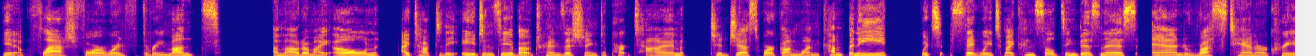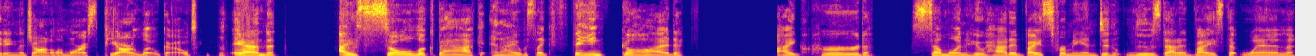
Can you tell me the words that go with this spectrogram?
you know, flash forward three months, I'm out on my own. I talked to the agency about transitioning to part time to just work on one company, which segued to my consulting business and Russ Tanner creating the Jonalyn Morris PR logo. and I so look back and I was like, thank God I heard someone who had advice for me and didn't lose that advice that when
